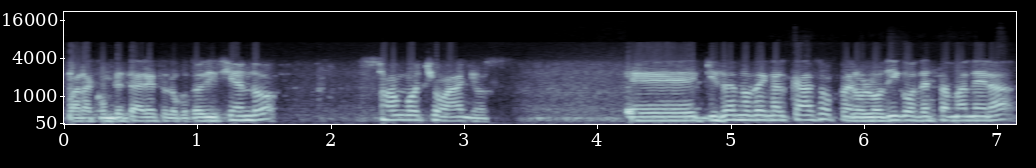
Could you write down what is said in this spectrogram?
para completar eso, lo que estoy diciendo. Son ocho años. Eh, quizás no venga el caso, pero lo digo de esta manera.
